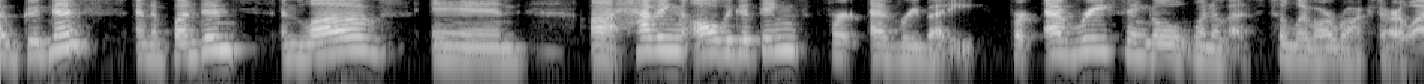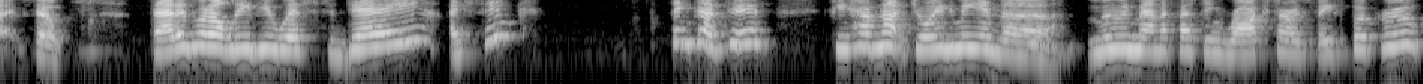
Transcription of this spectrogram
of goodness and abundance and love and uh, having all the good things for everybody, for every single one of us to live our rock star lives. So that is what I'll leave you with today. I think, I think that's it. If you have not joined me in the Moon Manifesting Rock Stars Facebook group,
